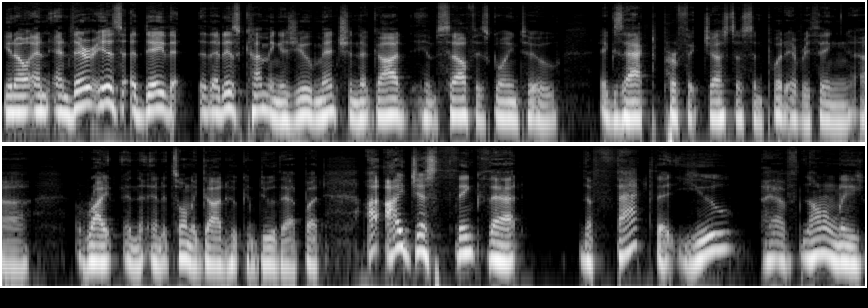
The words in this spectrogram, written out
you know. And and there is a day that that is coming, as you mentioned, that God Himself is going to exact perfect justice and put everything. Uh, right, and, and it's only God who can do that. But I, I just think that the fact that you have not only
